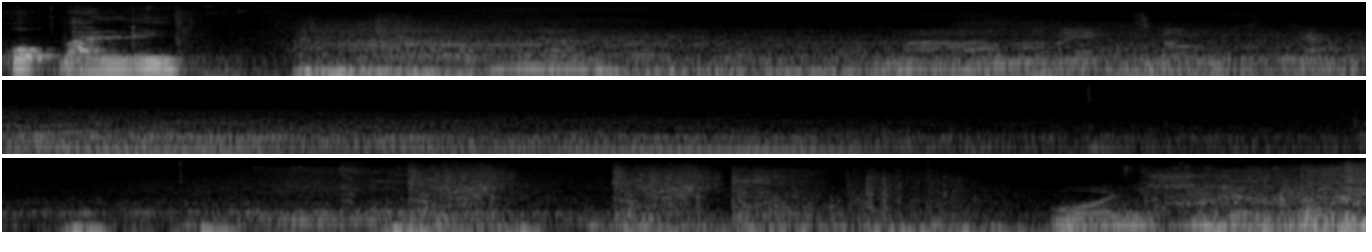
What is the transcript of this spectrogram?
어, 말리? 원시적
